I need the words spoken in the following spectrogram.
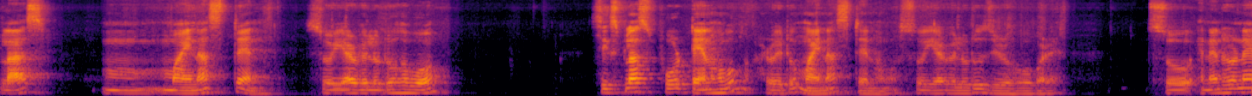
plus minus ten so' ইয়াৰ ভেলুটো হ'ব ছিক্স প্লাছ ফ'ৰ টেন হ'ব আৰু এইটো মাইনাছ টেন হ'ব। চ' ইয়াৰ ভেলুটো জিৰ' হ'ব পাৰে। চ' এনেধৰণে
